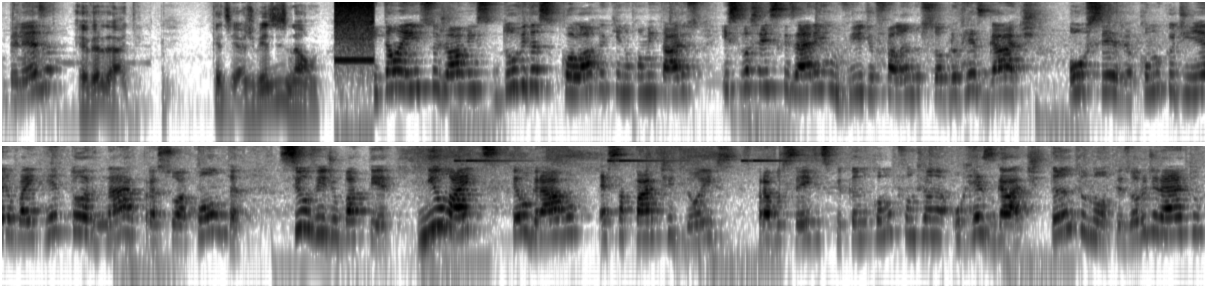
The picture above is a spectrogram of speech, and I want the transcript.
beleza? É verdade. Quer dizer, às vezes não. Então é isso, jovens. Dúvidas, coloque aqui nos comentários. E se vocês quiserem um vídeo falando sobre o resgate, ou seja, como que o dinheiro vai retornar para sua conta, se o vídeo bater mil likes, eu gravo essa parte 2 para vocês explicando como funciona o resgate, tanto no Tesouro Direto,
